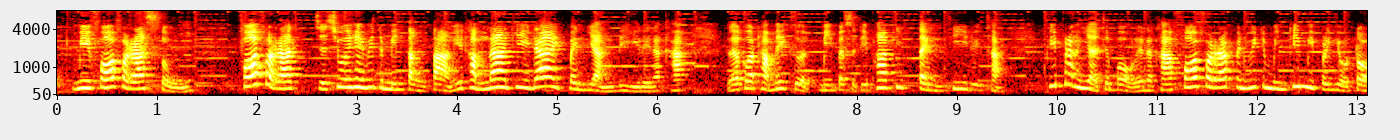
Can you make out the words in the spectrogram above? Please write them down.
6 มีฟอสฟอรัสสูง ฟอสฟอรัสจะช่วยให้วิตามินต่างๆที่ทำหน้าที่ได้เป็นอย่างดีเลยนะคะ แล้วก็ทำให้เกิดมีประสิทธิภาพที่เต็มที่ด้วยค่ะ พี่ปรางอยากจะบอกเลยนะคะ ฟอสฟอรัสเป็นวิตามินที่มีประโยชน์ต่อ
